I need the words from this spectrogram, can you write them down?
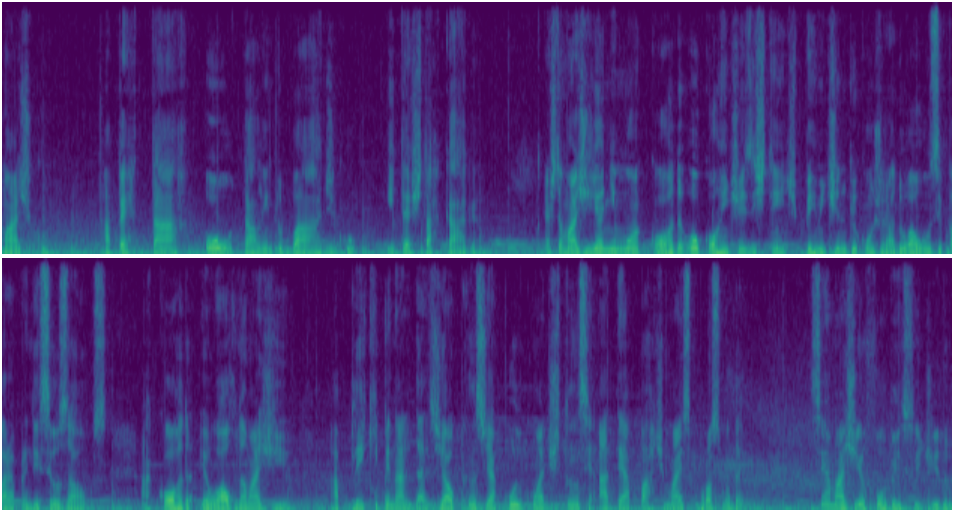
Mágico, apertar ou talento bárdico e testar carga. Esta magia anima uma corda ou corrente existente, permitindo que o conjurador a use para prender seus alvos. A corda é o alvo da magia. Aplique penalidades de alcance de acordo com a distância até a parte mais próxima dela. Se a magia for bem sucedida, o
